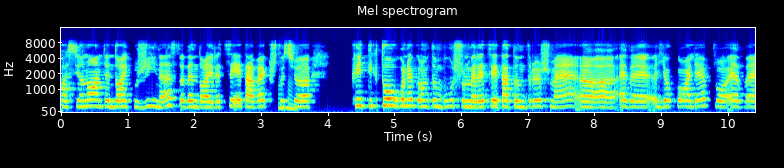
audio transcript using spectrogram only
pasionante ndaj kuzhinës dhe ndaj recetave, kështu mm -hmm. që Krejt TikTok-un e kam të mbushur me receta të ndryshme, uh, edhe lokale, po edhe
